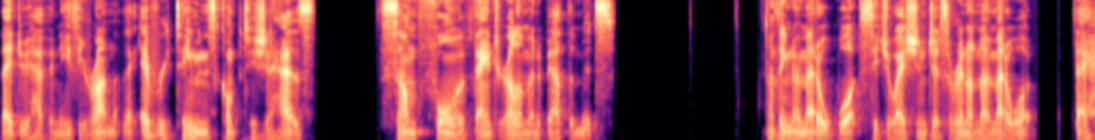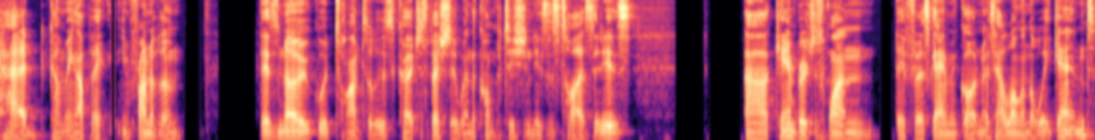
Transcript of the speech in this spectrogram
they do have an easy run. Like every team in this competition has some form of danger element about them. It's, I think, no matter what situation Jets are in, or no matter what they had coming up in front of them, there's no good time to lose a coach, especially when the competition is as tight as it is. Uh, Canberra just won their first game in God knows how long on the weekend.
